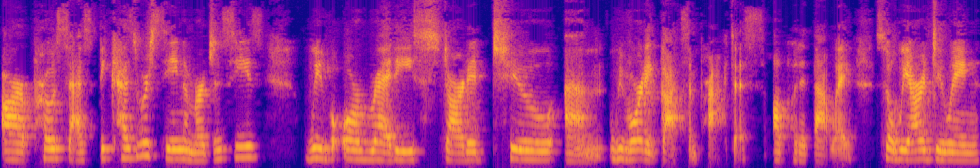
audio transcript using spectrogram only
our process, because we're seeing emergencies, we've already started to, um, we've already got some practice. I'll put it that way. So we are doing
